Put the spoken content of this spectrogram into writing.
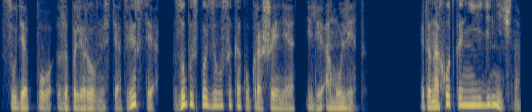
Судя по заполированности отверстия, зуб использовался как украшение или амулет. Эта находка не единична.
